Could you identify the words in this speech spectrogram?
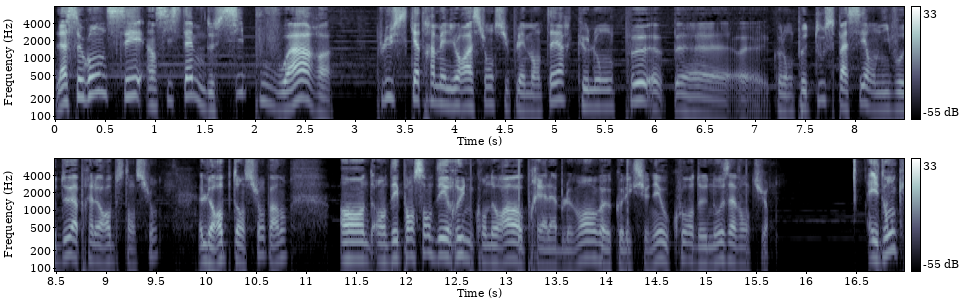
La seconde, c'est un système de 6 pouvoirs plus 4 améliorations supplémentaires que l'on peut, euh, euh, que l'on peut tous passer en niveau 2 après leur obtention, en, en dépensant des runes qu'on aura au préalablement euh, collectionnées au cours de nos aventures. Et donc,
